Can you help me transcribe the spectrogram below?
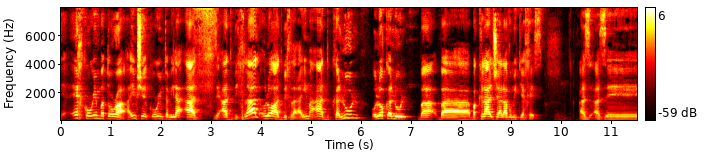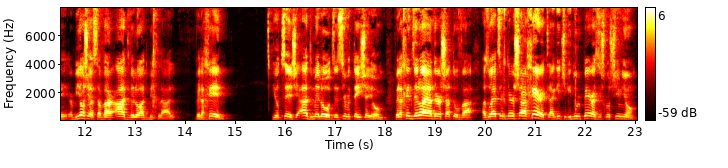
איך קוראים בתורה. האם כשקוראים את המילה עד זה עד בכלל או לא עד בכלל? האם העד כלול או לא כלול בכלל שעליו הוא מתייחס? אז, אז אה, רבי יושע סבר עד ולא עד בכלל, ולכן יוצא שעד מלות זה 29 יום, ולכן זה לא היה דרשה טובה, אז הוא היה צריך דרשה אחרת, להגיד שגידול פרע זה 30 יום.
